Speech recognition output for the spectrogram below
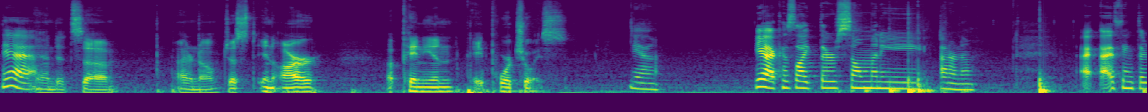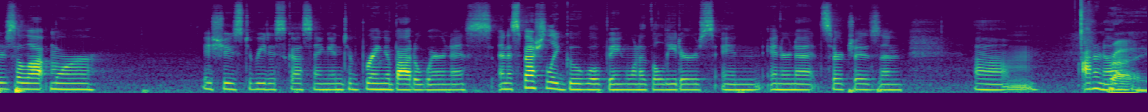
Yeah, and it's um, I don't know, just in our opinion, a poor choice. yeah, yeah, because like there's so many. I don't know. I, I think there's a lot more issues to be discussing and to bring about awareness, and especially Google being one of the leaders in internet searches and. Um, I don't know. Right,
